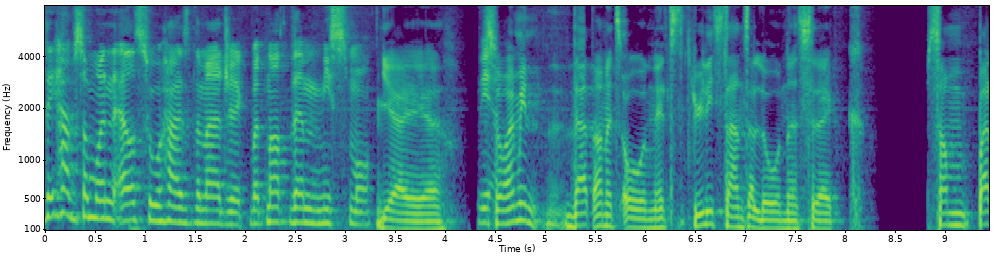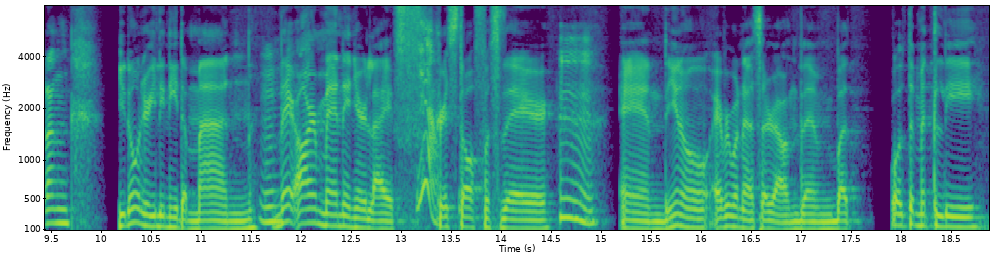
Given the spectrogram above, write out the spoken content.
they have someone else who has the magic, but not them mismo. Yeah, yeah, yeah. Yeah. So I mean, that on its own, it really stands alone as like some parang you don't really need a man. There are men in your life. Mm-hmm. Yeah. Kristoff was there, Mm. and you know everyone else around them. But ultimately,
